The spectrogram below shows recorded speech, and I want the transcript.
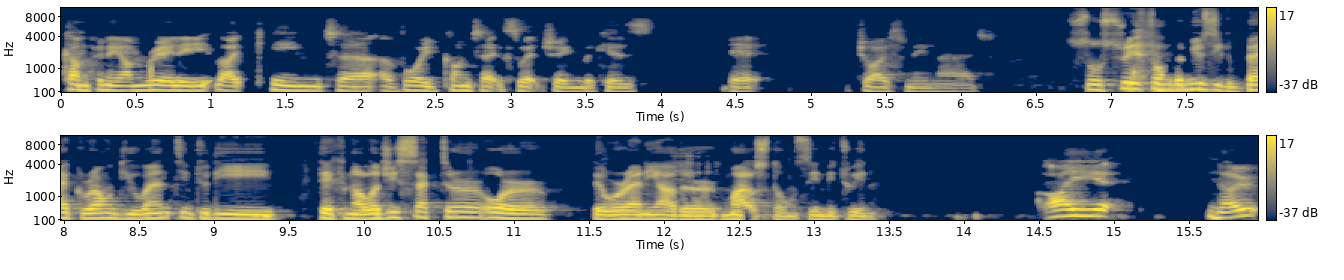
company I'm really like keen to avoid context switching because it drives me mad. So straight from the music background, you went into the technology sector, or there were any other milestones in between? I no,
